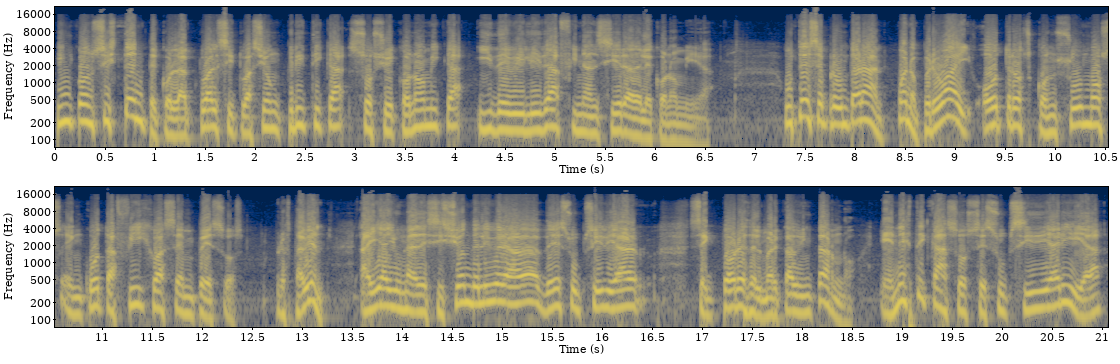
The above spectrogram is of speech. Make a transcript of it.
inconsistente con la actual situación crítica socioeconómica y debilidad financiera de la economía. Ustedes se preguntarán, bueno, pero hay otros consumos en cuotas fijas en pesos. Pero está bien, ahí hay una decisión deliberada de subsidiar sectores del mercado interno. En este caso se subsidiaría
